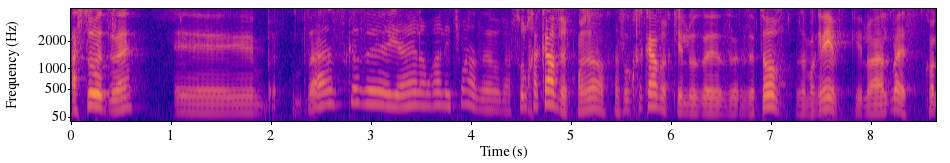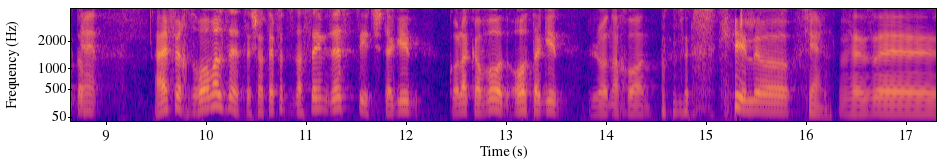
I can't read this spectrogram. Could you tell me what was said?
עשו את זה, אה, ואז כזה יעל אמרה לי, תשמע, עשו לך קאבר, כמו שאמרת, עשו לך קאבר, כאילו זה טוב, זה מגניב, כאילו אל תבאס, הכל טוב. כן. ההפך, זרום על זה, תשתף את זה, תעשה עם זה סטיץ', תגיד, כל הכבוד, או תגיד, לא נכון, כאילו, כן. וזה,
